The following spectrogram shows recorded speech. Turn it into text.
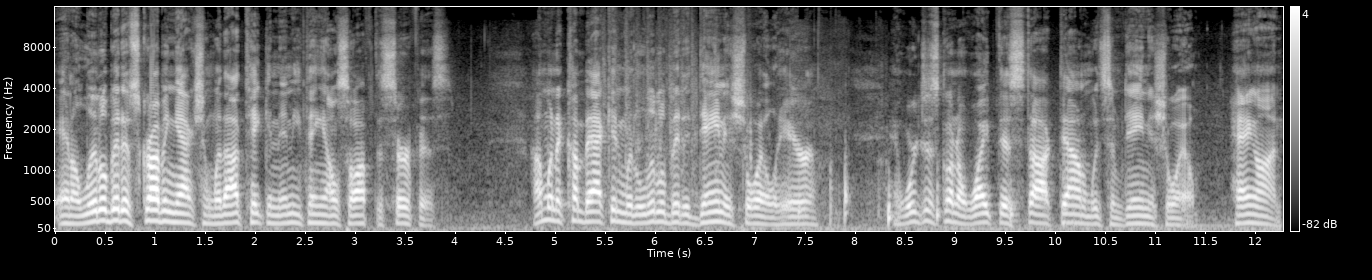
and a little bit of scrubbing action without taking anything else off the surface. I'm going to come back in with a little bit of Danish oil here. And we're just going to wipe this stock down with some Danish oil. Hang on.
